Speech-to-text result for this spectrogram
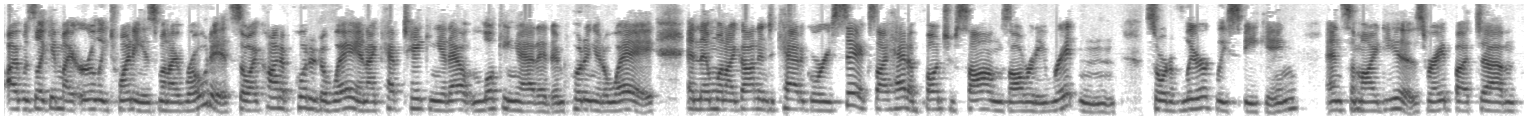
I was like in my early 20s when I wrote it. So I kind of put it away and I kept taking it out and looking at it and putting it away. And then when I got into category six, I had a bunch of songs already written, sort of lyrically speaking and some ideas, right? But um,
